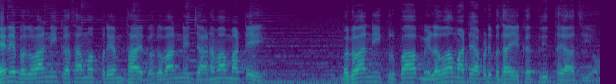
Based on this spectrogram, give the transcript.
એને ભગવાનની કથામાં પ્રેમ થાય, ભગવાનને જાણવા માટે, ભગવાનની કૃપા મેળવવા માટે આપણે બધા એકત્રિત થયા છીએ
